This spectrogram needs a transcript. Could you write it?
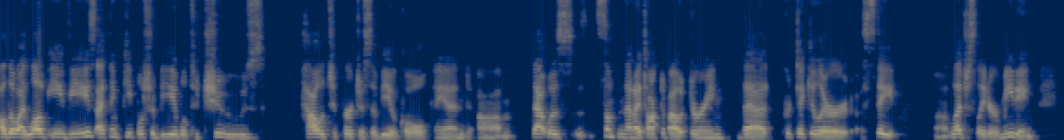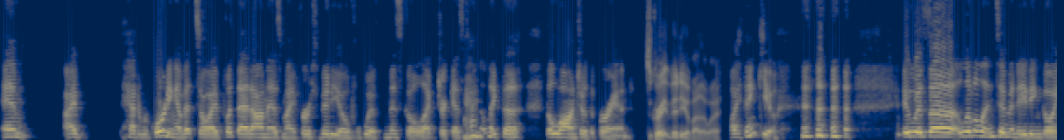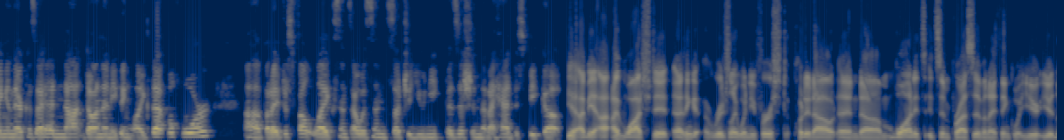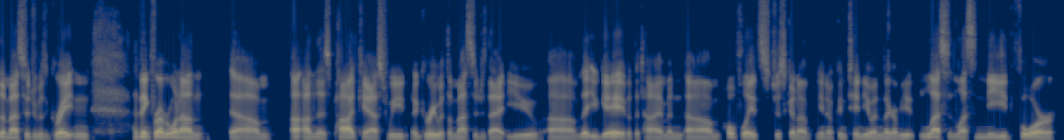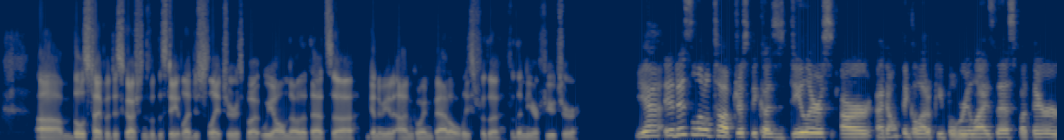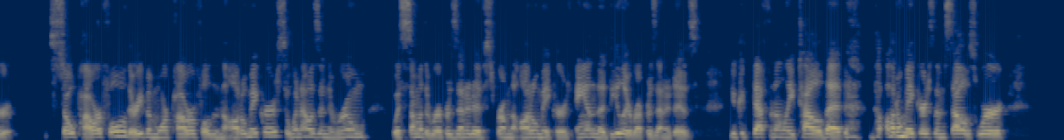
although I love EVs, I think people should be able to choose how to purchase a vehicle. And um, that was something that I talked about during that particular state uh, legislator meeting. And I had a recording of it, so I put that on as my first video with Miss Go Electric as kind of mm. like the the launch of the brand. It's a great video, by the way. Why, thank you. it was a little intimidating going in there because I had not done anything like that before. Uh, but I just felt like since I was in such a unique position that I had to speak up. Yeah, I mean, I, have watched it. I think originally when you first put it out, and um, one, it's it's impressive, and I think what you, you the message was great, and I think for everyone on um, on this podcast, we agree with the message that you um, that you gave at the time, and um, hopefully, it's just going to you know continue, and there going to be less and less need for um, those type of discussions with the state legislatures. But we all know that that's uh, going to be an ongoing battle, at least for the for the near future. Yeah, it is a little tough just because dealers are. I don't think a lot of people realize this, but they're so powerful. They're even more powerful than the automakers. So when I was in the room with some of the representatives from the automakers and the dealer representatives, you could definitely tell that the automakers themselves were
